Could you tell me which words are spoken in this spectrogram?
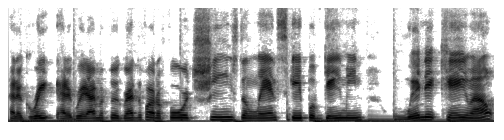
had a great had a great atmosphere. Grand Theft Auto 4 changed the landscape of gaming when it came out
